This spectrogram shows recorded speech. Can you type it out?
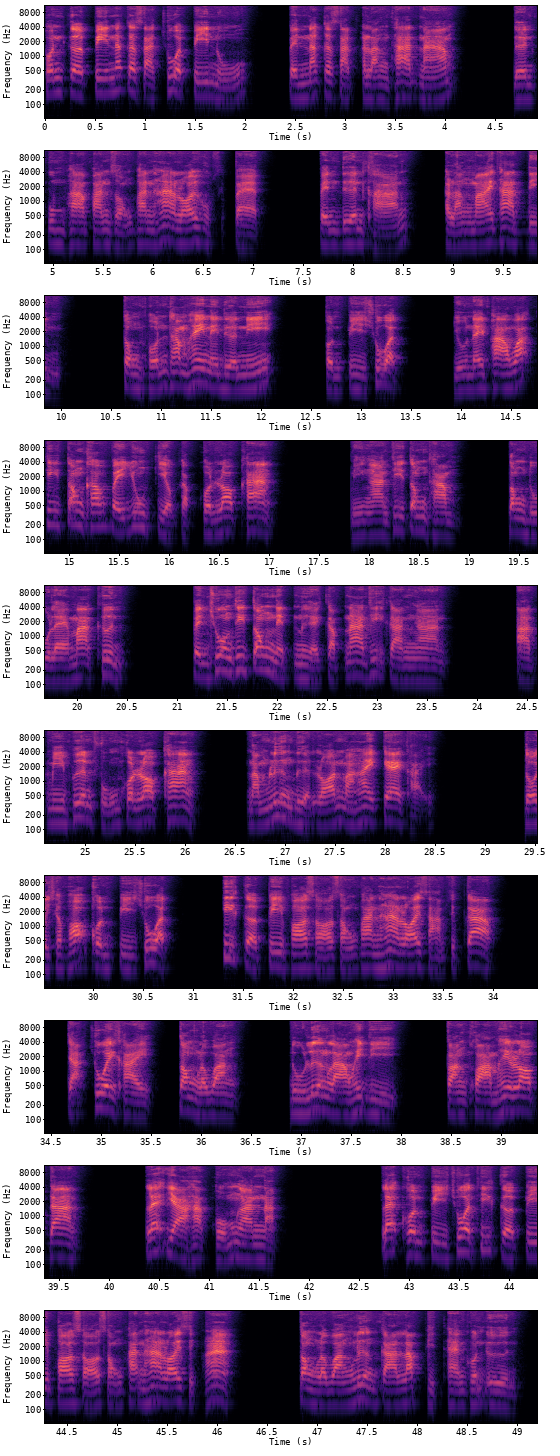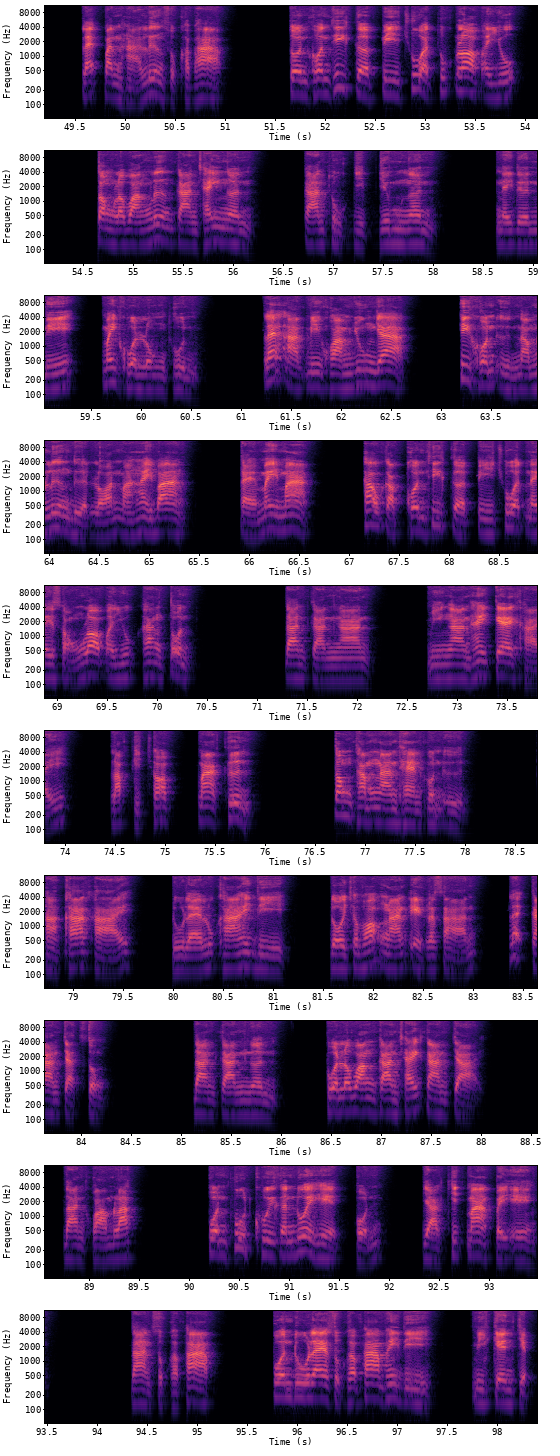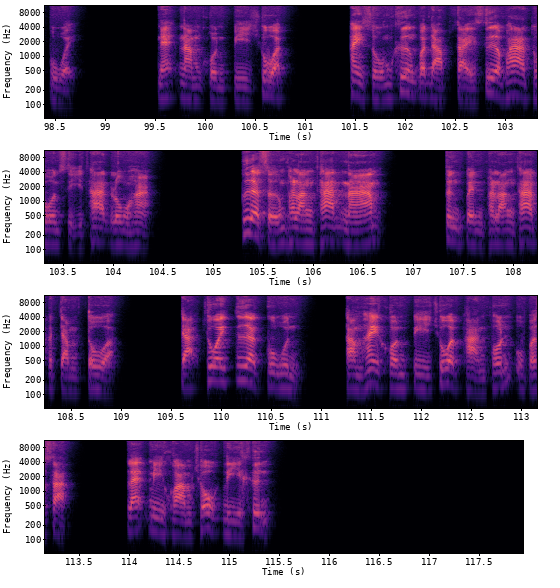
คนเกิดปีนักษัตริย์ชวดปีหนู เป็นนักกษัตริย์พลังธาตุน้ำเดือนกุมภาพันธ์2568 เป็นเดือนขานพลังไม้ธาตุดิน ส่งผลทำให้ในเดือนนี้ คนปีชวดอยู่ในภาวะที่ต้องเข้าไปยุ่งเกี่ยวกับคนรอบข้าง มีงานที่ต้องทำต้องดูแลมากขึ้น เป็นช่วงที่ต้องเหน็ดเหนื่อยกับหน้าที่การงาน อาจมีเพื่อนฝูงคนรอบข้างนำเรื่องเดือดร้อนมาให้แก้ไข โดยเฉพาะคนปีชวดที่เกิดปีพศ 2539 จะช่วยใครต้องระวัง ดูเรื่องราวให้ดี ฟังความให้รอบด้าน และอย่าหักโหมงานหนัก และคนปีชวดที่เกิดปีพศ 2515 ต้องระวังเรื่องการรับผิดแทนคนอื่น และปัญหาเรื่องสุขภาพ ส่วนคนที่เกิดปีชวดทุกรอบอายุ ต้องระวังเรื่องการใช้เงิน การถูกหยิบยืมเงิน ในเดือนนี้ไม่ควรลงทุน และอาจมีความยุ่งยากที่คนอื่นนำเรื่องเดือดร้อนมาให้บ้าง แต่ไม่มากเท่ากับคนที่เกิดปีชวดในสองรอบอายุข้างต้น ด้านการงานมีงานให้แก้ไข รับผิดชอบมากขึ้น ต้องทำงานแทนคนอื่น หากค้าขายดูแลลูกค้าให้ดี โดยเฉพาะงานเอกสารและการจัดส่ง ด้านการเงินควรระวังการใช้การจ่าย ด้านความรัก ควรพูดคุยกันด้วยเหตุผล อย่าคิดมากไปเอง ด้านสุขภาพ ควรดูแลสุขภาพให้ดี มีเกณฑ์เจ็บป่วย แนะนำคนปีชวด ให้สวมเครื่องประดับใส่เสื้อผ้าโทนสีธาตุโลหะ เพื่อเสริมพลังธาตุน้ำซึ่งเป็นพลังธาตุประจำตัว จะช่วยเกื้อกูลทำให้คนปีชวดผ่านพ้นอุปสรรค และมีความโชคดีขึ้น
